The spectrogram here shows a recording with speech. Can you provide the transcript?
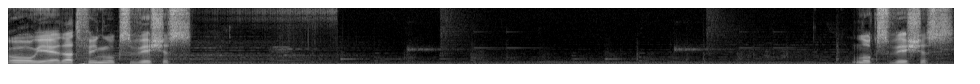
Oh yeah, that thing looks vicious. Looks vicious.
